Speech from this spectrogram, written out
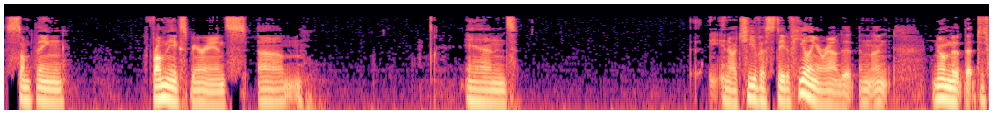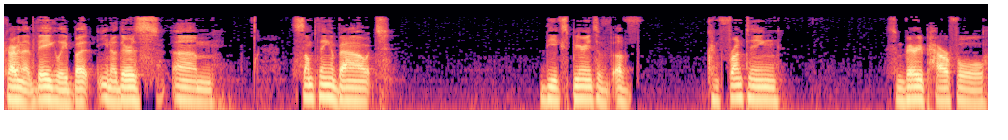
something from the experience um, and you know achieve a state of healing around it and, and I know I'm that, that describing that vaguely, but you know, there's um, something about the experience of, of confronting some very powerful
